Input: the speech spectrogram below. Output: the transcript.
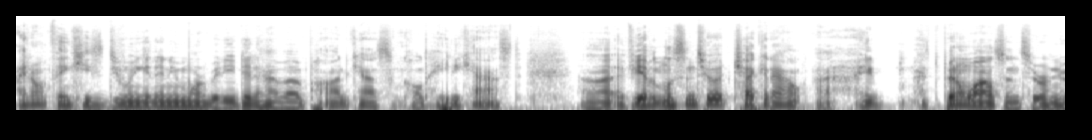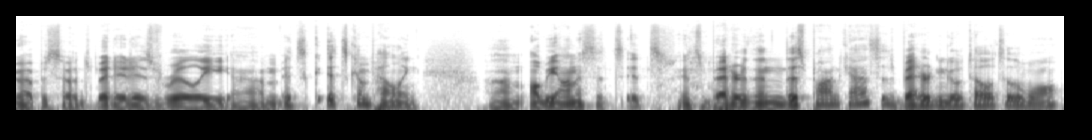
I don't think he's doing it anymore, but he did have a podcast called HaitiCast. Uh, if you haven't listened to it, check it out. I, it's been a while since there were new episodes, but it is really um, it's it's compelling. Um, I'll be honest, it's it's it's better than this podcast. It's better than Go Tell It to the Wall.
